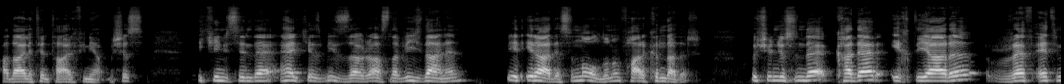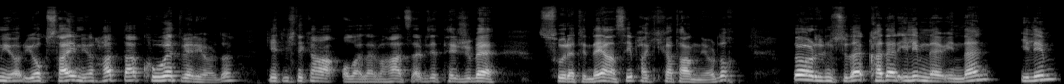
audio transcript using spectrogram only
Adaletin tarifini yapmışız. İkincisinde herkes biz zararı aslında vicdanen bir iradesinin olduğunun farkındadır. Üçüncüsünde kader ihtiyarı ref etmiyor, yok saymıyor. Hatta kuvvet veriyordu. Geçmişteki olaylar ve hadiseler bize tecrübe suretinde yansıyıp hakikati anlıyorduk. Dördüncüsü de kader ilim nevinden ilim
